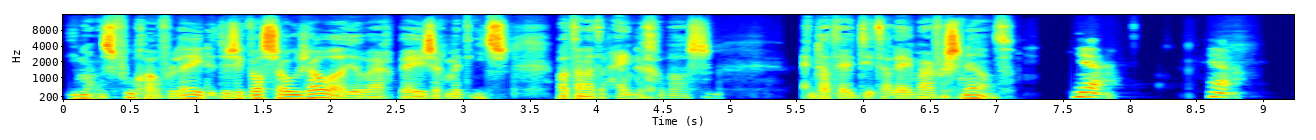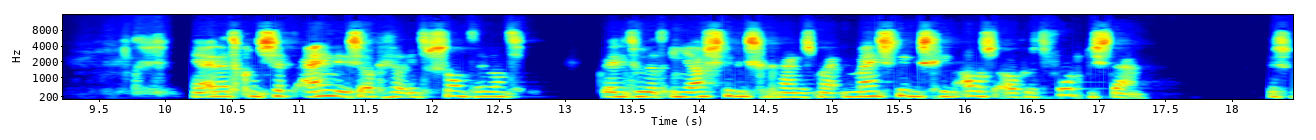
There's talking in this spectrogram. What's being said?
die man is vroeg overleden. Dus ik was sowieso al heel erg bezig met iets wat aan het eindigen was. En dat heeft dit alleen maar versneld. Ja, ja. Ja, en het concept einde is ook heel interessant, hè? want ik weet niet hoe dat in jouw studies gegaan is, maar in mijn studies ging alles over het voortbestaan. Dus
